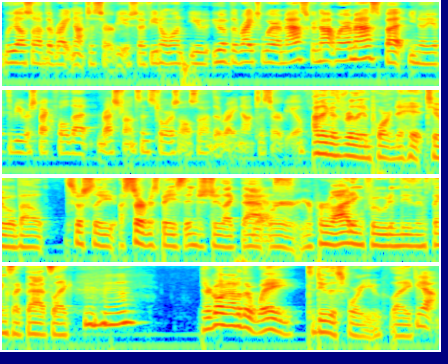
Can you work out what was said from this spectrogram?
we also have the right not to serve you. So if you don't want you you have the right to wear a mask or not wear a mask, but you know you have to be respectful that restaurants and stores also have the right not to serve you. I think it's really important to hit too about especially a service based industry like that Yes. where you're providing food and these things, things like that. It's like mm-hmm. they're going out of their way to do this for you. Like Yeah.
